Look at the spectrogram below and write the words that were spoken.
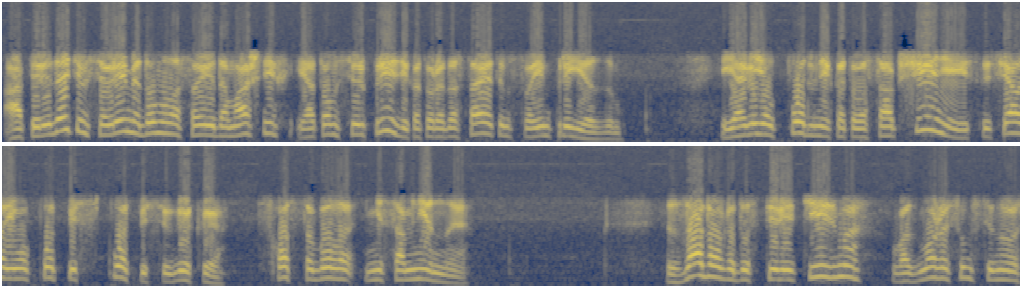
а перед этим все время думал о своих домашних и о том сюрпризе, который доставит им своим приездом. Я видел подлинник этого сообщения и встречал его подпись с подписью ГК. Сходство было несомненное. Задолго до спиритизма возможность умственного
